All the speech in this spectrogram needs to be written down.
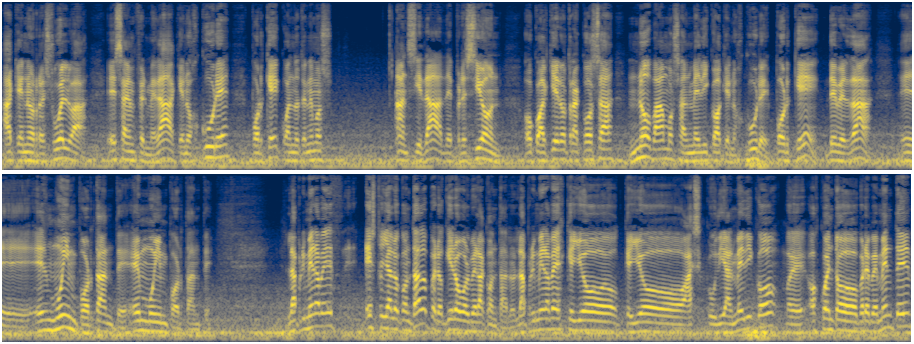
a que nos resuelva esa enfermedad, a que nos cure, ¿por qué cuando tenemos ansiedad, depresión, o cualquier otra cosa, no vamos al médico a que nos cure. ¿Por qué? De verdad. Eh, es muy importante, es muy importante. La primera vez, esto ya lo he contado, pero quiero volver a contarlo. La primera vez que yo, que yo acudí al médico, eh, os cuento brevemente.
